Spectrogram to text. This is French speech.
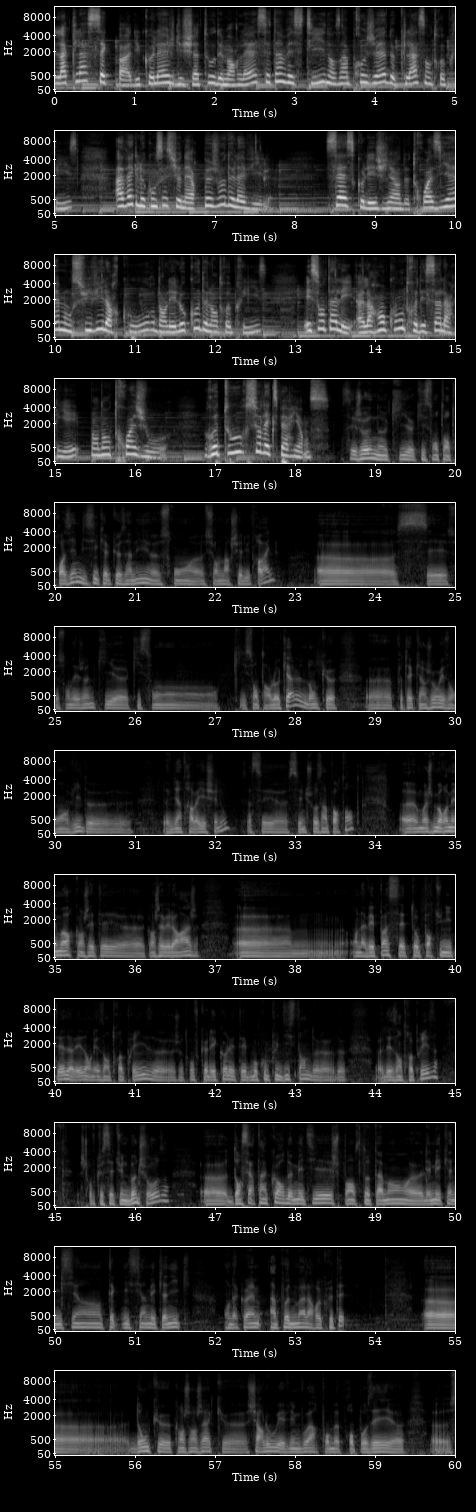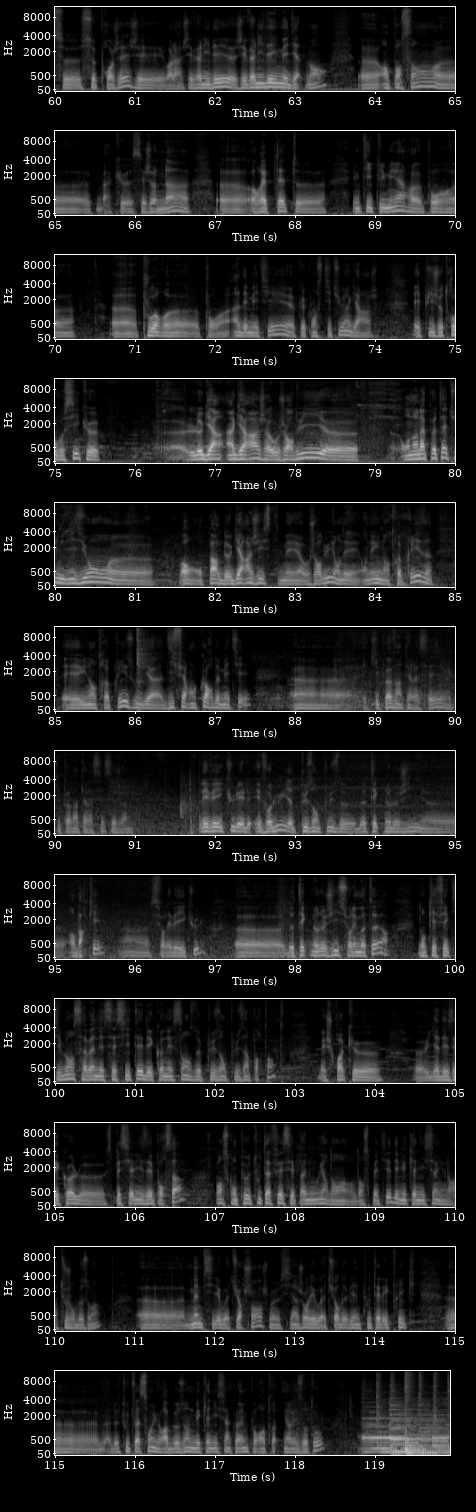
La classe SECPA du Collège du Château de Morlaix s'est investie dans un projet de classe entreprise avec le concessionnaire Peugeot de la ville. 16 collégiens de 3e ont suivi leurs cours dans les locaux de l'entreprise et sont allés à la rencontre des salariés pendant trois jours. Retour sur l'expérience. Ces jeunes qui, sont en 3e d'ici quelques années euh, seront euh, sur le marché du travail. Euh, ce sont des jeunes qui, qui sont qui sont en local, donc euh, euh, peut-être qu'un jour ils auront envie de, venir travailler chez nous. Ça c'est euh, une chose importante. moi je me remémore quand j'avais leur âge, on n'avait pas cette opportunité d'aller dans les entreprises. Je trouve que l'école était beaucoup plus distante des entreprises. Je trouve que c'est une bonne chose. dans certains corps de métier, je pense notamment les mécaniciens, techniciens mécaniques, on a quand même un peu de mal à recruter. Euh, donc euh, quand Jean-Jacques euh, Charlou est venu me voir pour me proposer ce, projet, j'ai voilà, validé, validé immédiatement en pensant bah, que ces jeunes-là auraient peut-être une petite lumière pour, pour, pour un des métiers que constitue un garage. Et puis je trouve aussi que le un garage aujourd'hui, on en a peut-être une vision on parle de garagiste, mais aujourd'hui, on est, une entreprise, et une entreprise où il y a différents corps de métiers euh, et qui peuvent, intéresser, qui peuvent intéresser ces jeunes. Les véhicules évoluent, il y a de plus en plus de, technologies euh, embarquées hein, sur les véhicules, euh, de technologies sur les moteurs. Donc effectivement, ça va nécessiter des connaissances de plus en plus importantes. Mais je crois qu'il y a des écoles spécialisées pour ça. Je pense qu'on peut tout à fait s'épanouir dans ce métier. Des mécaniciens, il y en aura toujours besoin. Euh, même si les voitures changent, si un jour les voitures deviennent toutes électriques, euh, bah, de toute façon il y aura besoin de mécaniciens quand même pour entretenir les autos. Euh,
